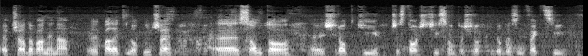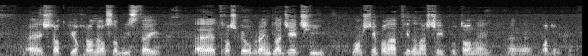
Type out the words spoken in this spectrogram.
e, przeładowany na e, palety lotnicze. E, Są to środki czystości, są to środki do dezynfekcji, środki ochrony osobistej, troszkę ubrań dla dzieci, łącznie ponad 11,5 tony ładunku.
